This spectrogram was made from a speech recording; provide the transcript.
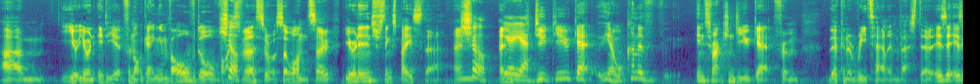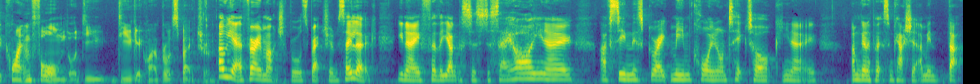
um, you're, you're an idiot for not getting involved, or vice Sure. versa, or so on. So you're in an interesting space there. And, Sure. and Yeah, yeah. Do do you get you know what kind of interaction do you get from the kind of retail investor. Is it is it quite informed, or do you do you get quite a broad spectrum? Oh yeah, very much a broad spectrum. So look, you know, for the youngsters to say, oh, you know, I've seen this great meme coin on TikTok, you know, I'm going to put some cash in. I mean, that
